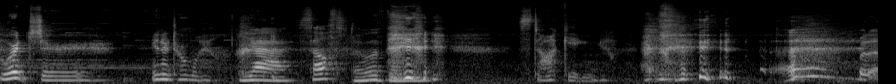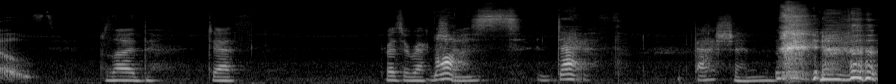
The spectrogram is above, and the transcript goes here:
Torture. Inner turmoil. yeah. Self-loathing. Stalking. what else? Blood. Death. Resurrection. Loss and death. Fashion.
